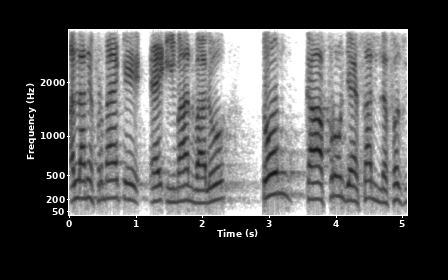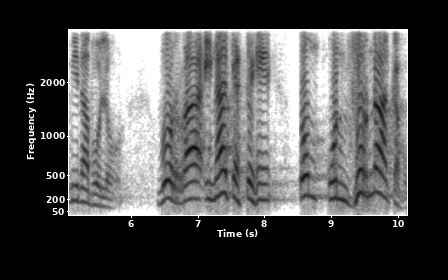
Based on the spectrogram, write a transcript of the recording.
اللہ نے فرمایا کہ اے ایمان والو، تم کافروں جیسا لفظ بھی نہ بولو۔ وہ رائنا کہتے ہیں، تم انظر نہ کہو۔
